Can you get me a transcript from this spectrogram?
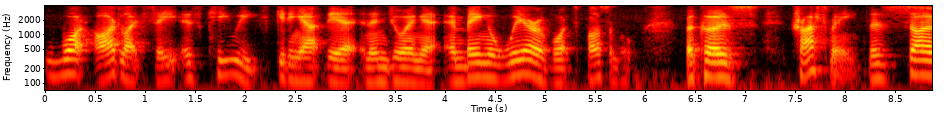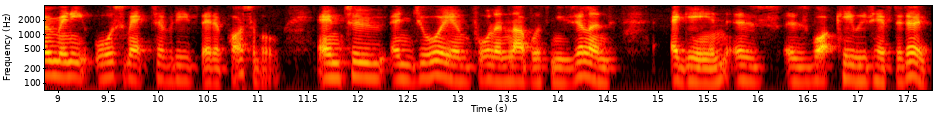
what I'd like to see is Kiwis getting out there and enjoying it and being aware of what's possible. Because trust me, there's so many awesome activities that are possible. And to enjoy and fall in love with New Zealand again is is what Kiwis have to do.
